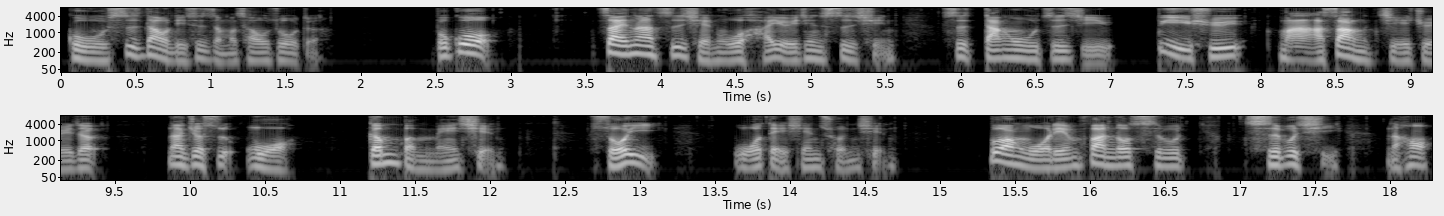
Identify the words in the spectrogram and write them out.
股市到底是怎么操作的。不过在那之前，我还有一件事情是当务之急，必须马上解决的，那就是我根本没钱，所以我得先存钱。不然我连饭都吃不吃不起，然后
